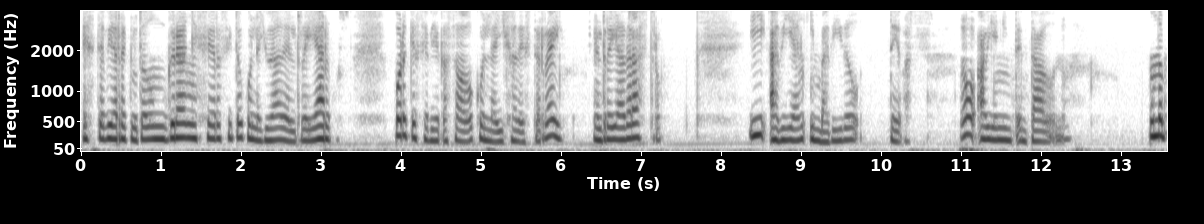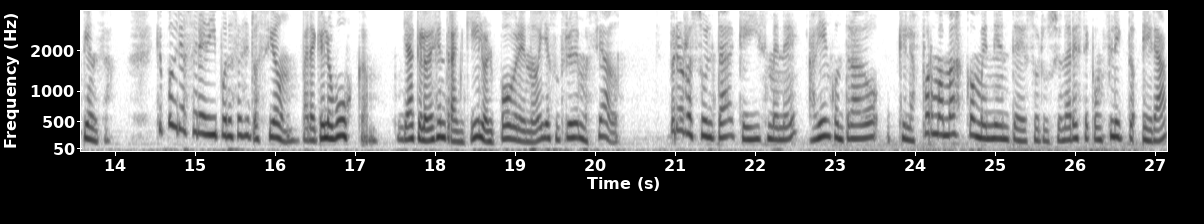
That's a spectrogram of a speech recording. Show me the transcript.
éste había reclutado un gran ejército con la ayuda del rey Argos, porque se había casado con la hija de este rey, el rey Adrastro, y habían invadido Tebas, o habían intentado, ¿no? Uno piensa, ¿qué podría hacer Edipo en esa situación? ¿Para qué lo buscan? Ya que lo dejen tranquilo, el pobre, ¿no? Ya sufrió demasiado. Pero resulta que Ismene había encontrado que la forma más conveniente de solucionar este conflicto era,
